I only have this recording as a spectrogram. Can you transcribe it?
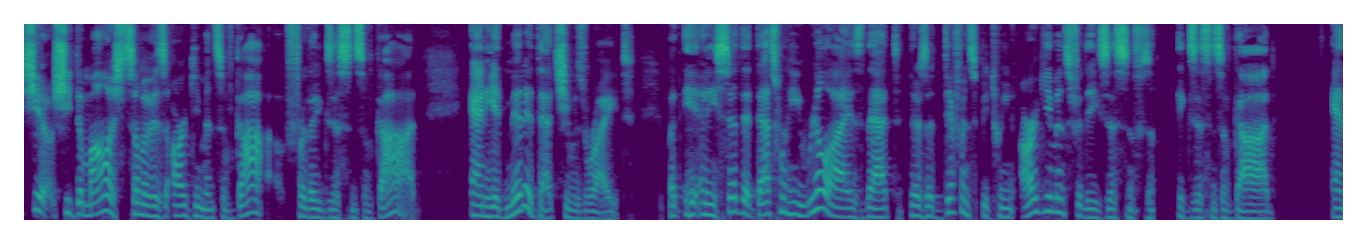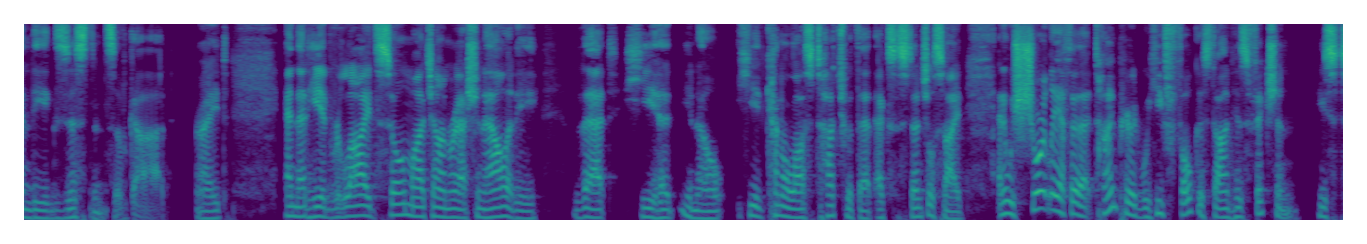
she she demolished some of his arguments of God for the existence of God, and he admitted that she was right. But and he said that that's when he realized that there's a difference between arguments for the existence existence of God and the existence of God, right? And that he had relied so much on rationality that he had, you know, he had kind of lost touch with that existential side. And it was shortly after that time period where he focused on his fiction. He's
